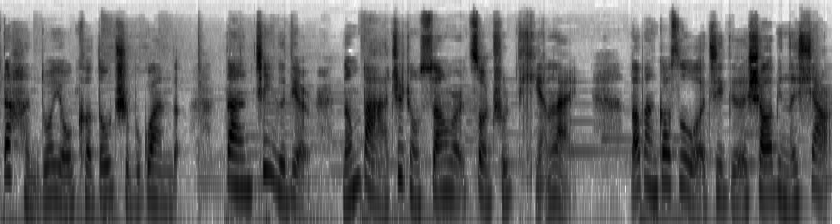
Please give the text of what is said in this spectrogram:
但很多游客都吃不惯的。但这个地儿能把这种酸味做出甜来。老板告诉我，这个烧饼的馅儿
